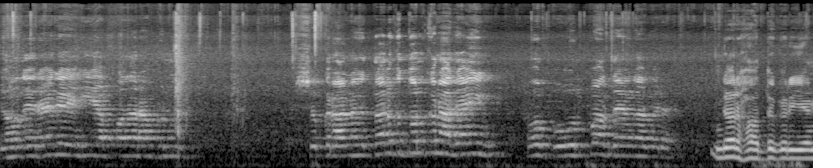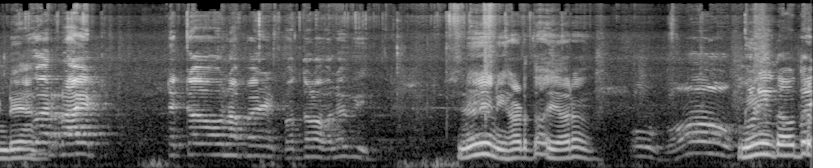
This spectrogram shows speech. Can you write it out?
ਜਿਉਂਦੇ ਰਹਿੰਦੇ ਇਹੀ ਆਪਾਂ ਦਾ ਰੱਬ ਨੂੰ ਸ਼ੁਕਰਾਨਾ ਤਲਕ ਤੁਲਕ ਨਾ ਜਾਈ ਉਹ ਪੂਰ ਭਾਂਦੇਗਾ ਮੇਰੇ। ਯਾਰ ਹੱਦ ਕਰੀ ਜਾਂਦੇ ਆ। ਯੂ ਆਰ ਰਾਈਟ ਟਿਕੋ ਨਾ ਪਏ ਬੱਦਲ ਹਲੇ ਵੀ। ਨਹੀਂ ਨਹੀਂ ਹਟਦਾ ਯਾਰ। ਉਹ ਵਾਓ ਮੀਂਹ ਤਾਂ ਉਧਰ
